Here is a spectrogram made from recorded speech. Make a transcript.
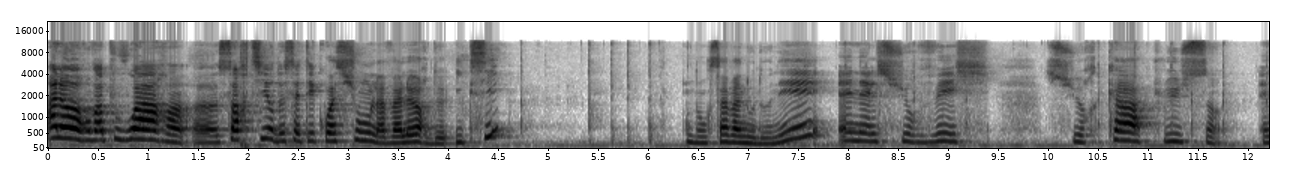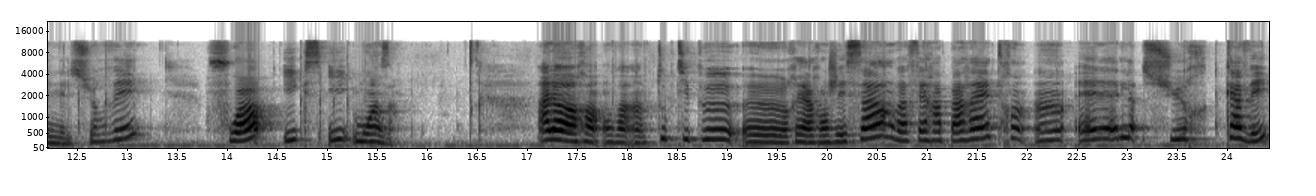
Alors, on va pouvoir euh, sortir de cette équation la valeur de xi. Donc, ça va nous donner NL sur V sur K plus NL sur V fois XI moins 1. Alors, on va un tout petit peu euh, réarranger ça. On va faire apparaître un L sur KV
